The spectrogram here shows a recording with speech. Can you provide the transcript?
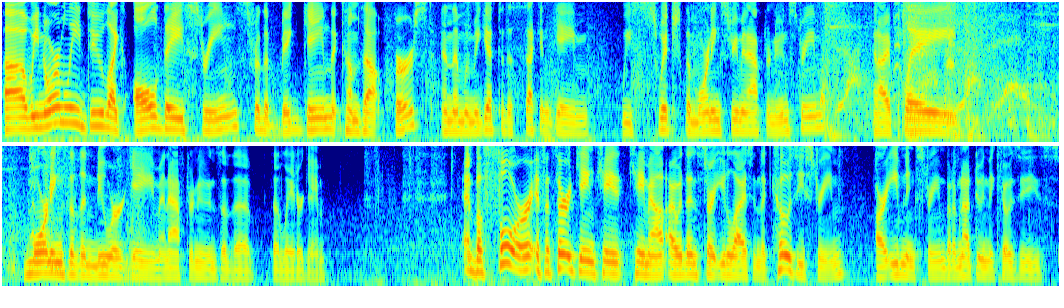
Uh, we normally do like all day streams for the big game that comes out first. And then when we get to the second game, we switch the morning stream and afternoon stream. And I play mornings of the newer game and afternoons of the, the later game. And before, if a third game came out, I would then start utilizing the cozy stream, our evening stream, but I'm not doing the cozies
